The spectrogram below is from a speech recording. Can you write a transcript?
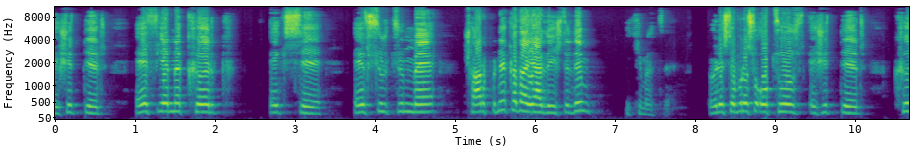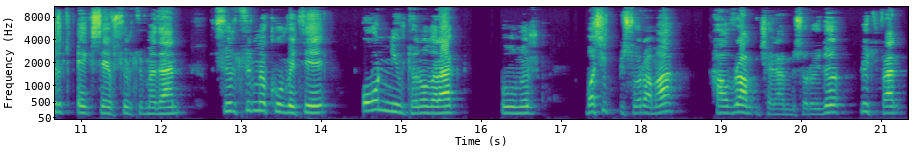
eşittir. F yerine 40 eksi F sürtünme çarpı ne kadar yer değiştirdim? 2 metre. Öyleyse burası 30 eşittir. 40 eksi F sürtünmeden sürtünme kuvveti 10 Newton olarak bulunur. Basit bir soru ama kavram içeren bir soruydu. Lütfen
